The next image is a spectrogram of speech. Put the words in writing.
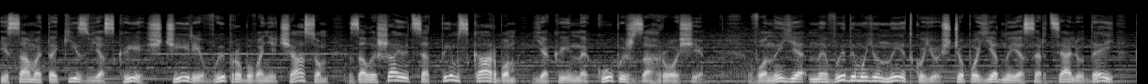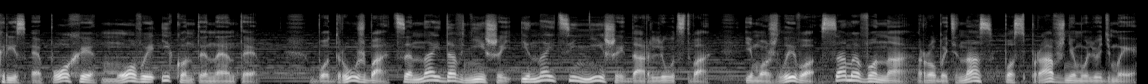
І саме такі зв'язки, щирі, випробувані часом, залишаються тим скарбом, який не купиш за гроші. Вони є невидимою ниткою, що поєднує серця людей крізь епохи, мови і континенти. Бо дружба це найдавніший і найцінніший дар людства, і, можливо, саме вона робить нас по-справжньому людьми.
